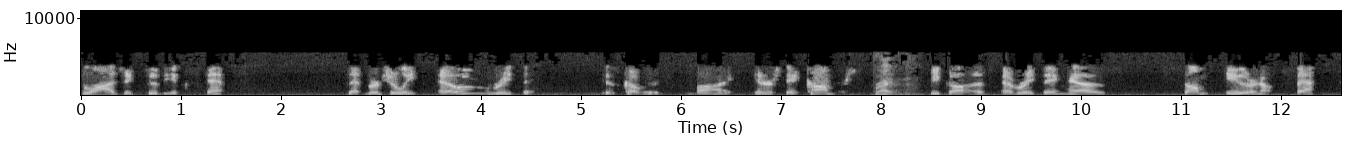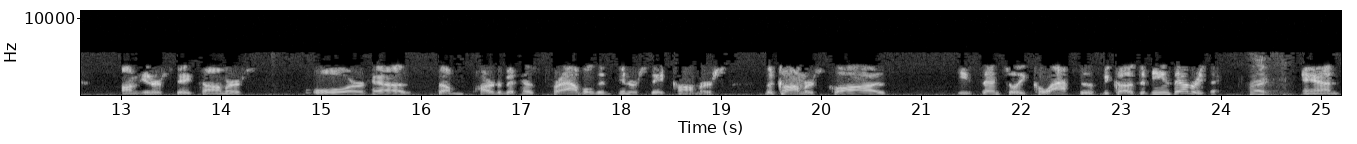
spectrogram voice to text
logic to the extent that virtually everything is covered by interstate commerce Right. because everything has some either an effect on interstate commerce or has some part of it has traveled in interstate commerce, the Commerce Clause essentially collapses because it means everything. Right. And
